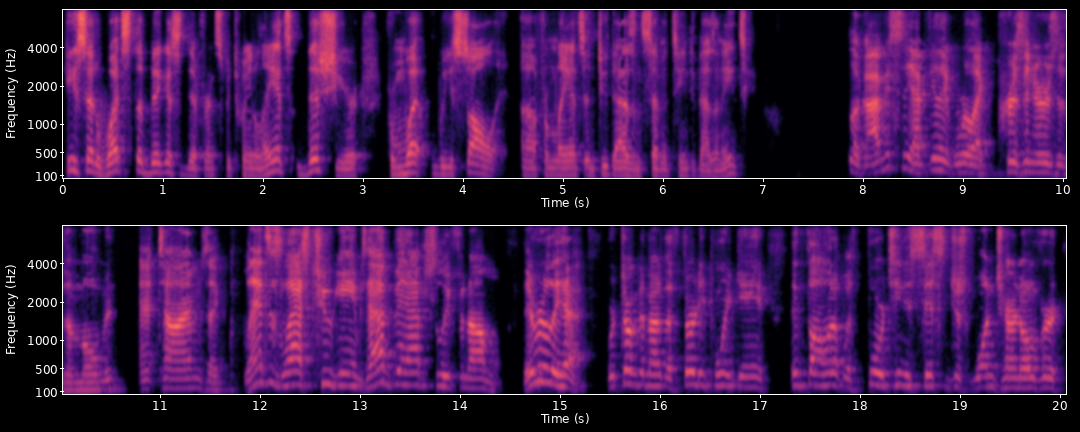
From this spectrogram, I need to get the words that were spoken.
He said, "What's the biggest difference between Lance this year from what we saw uh, from Lance in 2017, 2018?" Look, obviously, I feel like we're like prisoners of the moment at times. Like Lance's last two games have been absolutely phenomenal. They really have. We're talking about the 30 point game, then following up with 14 assists and just one turnover.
